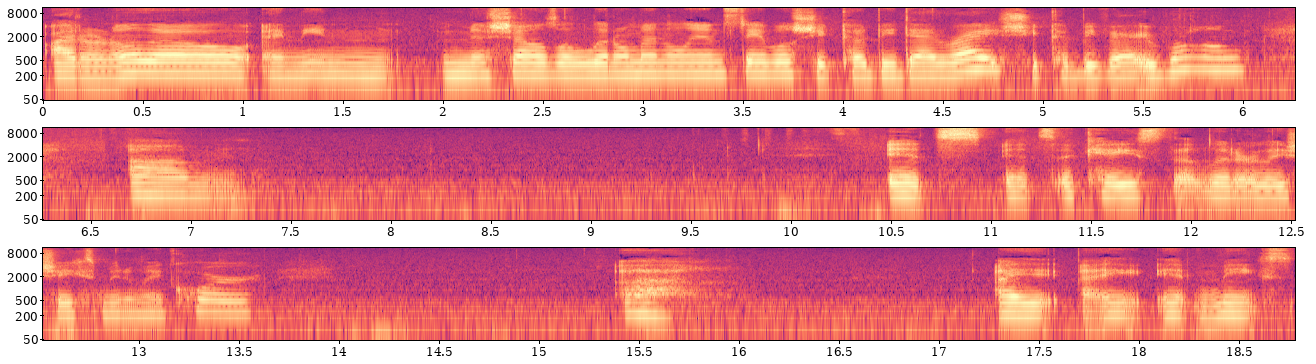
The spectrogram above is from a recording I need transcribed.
I don't know though. I mean, Michelle's a little mentally unstable. She could be dead right. She could be very wrong. Um, it's it's a case that literally shakes me to my core. Uh, I I it makes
